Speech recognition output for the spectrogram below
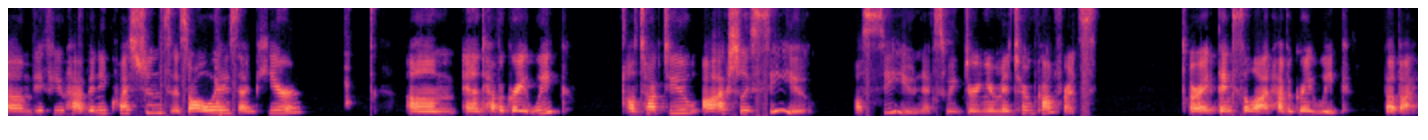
Um, if you have any questions, as always, I'm here. Um, and have a great week. I'll talk to you. I'll actually see you I'll see you next week during your midterm conference. All right, thanks a lot. Have a great week. Bye bye.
